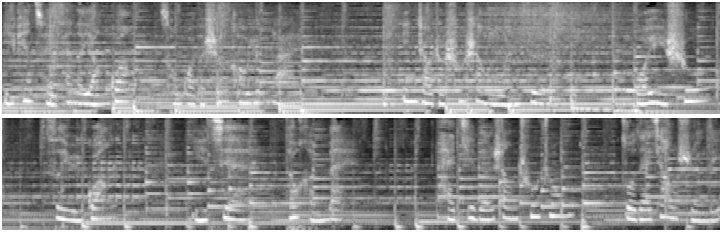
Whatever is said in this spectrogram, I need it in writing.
一片璀璨的阳光从我的身后涌来，映照着书上的文字。我与书，字与光，一切都很美。还记得上初中。坐在教室里，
